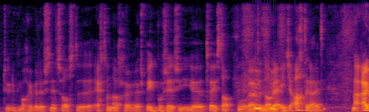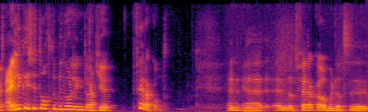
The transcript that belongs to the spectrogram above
Natuurlijk mag je wel eens, net zoals de echte nacher springprocessie, uh, twee stappen vooruit en dan weer eentje achteruit. Maar uiteindelijk is het toch de bedoeling dat ja. je verder komt. En, ja. uh, en dat verder komen, dat, uh,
